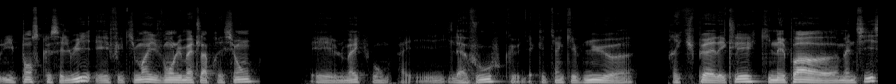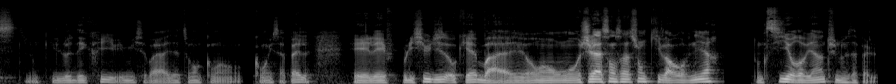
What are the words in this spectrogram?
ils pensent que c'est lui, et effectivement, ils vont lui mettre la pression. Et le mec, bon, bah, il, avoue qu'il y a quelqu'un qui est venu euh, récupérer des clés, qui n'est pas Mantis. Donc, il le décrit, mais il sait pas exactement comment, comment il s'appelle. Et les policiers lui disent Ok, bah, j'ai la sensation qu'il va revenir. Donc, s'il revient, tu nous appelles.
